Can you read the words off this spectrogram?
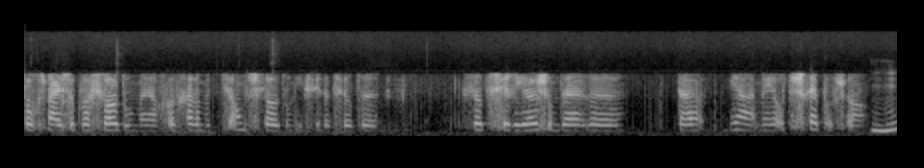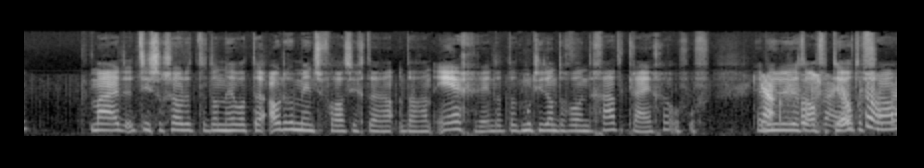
volgens mij is het ook wel groot doen, maar ja, God, ga dan met iets anders groot doen. Ik vind dat veel te, veel te serieus om daar, eh, daar ja, mee op te scheppen of zo. Mhm. Maar het, het is toch zo dat er dan heel wat eh, oudere mensen vooral zich daar, daaraan ergeren. En dat, dat moet hij dan toch wel in de gaten krijgen? Of, of hebben jullie dat al verteld of zo?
